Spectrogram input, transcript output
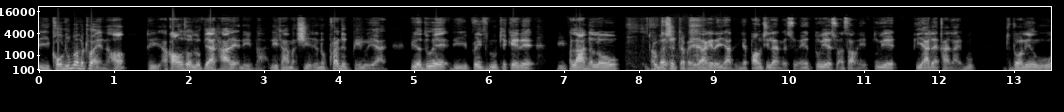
ဒီဂုံတူးမမထွက်ရင်တော့ဒီအကောင့်ဆုံးလုပ်ပြထားတဲ့အနေမှာအနေထားမှာရှိတယ်ကျွန်တော် credit ပေးလို့ရတယ်ပြီးတော့သူ့ရဲ့ဒီ breakthrough ဖြစ်ခဲ့တဲ့ဒီဖလားနှလုံး domestic double ရခဲ့တဲ့ຢာဒီနဲ့ပေါင်းကြည့်လိုက်မယ်ဆိုရင်သူ့ရဲ့စွမ်းဆောင်ရည်သူ့ရဲ့ PR တန်ခံနိုင်မှု တော်တော်လေးကို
